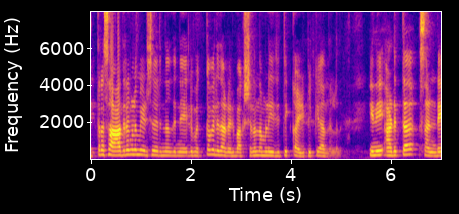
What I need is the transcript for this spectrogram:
എത്ര സാധനങ്ങൾ മേടിച്ചു തരുന്നതിനേലും ഒക്കെ വലുതാണ് ഒരു ഭക്ഷണം നമ്മൾ ഇരുത്തി കഴിപ്പിക്കുക എന്നുള്ളത്. ഇനി അടുത്ത സൺഡേ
